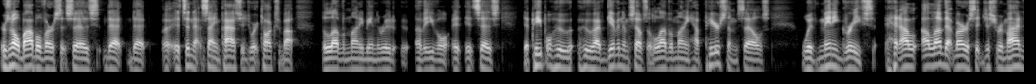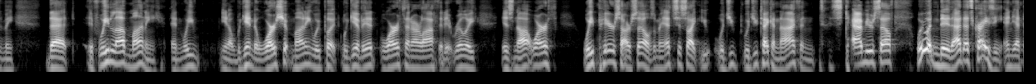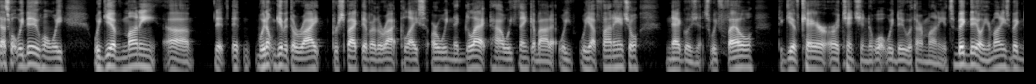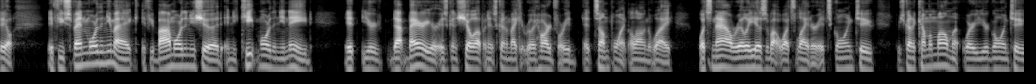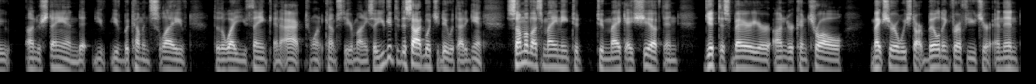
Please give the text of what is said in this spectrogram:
there's an old Bible verse that says that that uh, it's in that same passage where it talks about the love of money being the root of evil. It, it says that people who who have given themselves to the love of money have pierced themselves with many griefs. And I I love that verse. It just reminds me that if we love money and we you know begin to worship money, we put we give it worth in our life that it really is not worth we pierce ourselves. I mean, it's just like you would you would you take a knife and stab yourself? We wouldn't do that. That's crazy. And yet that's what we do when we we give money. Uh, it, it we don't give it the right perspective or the right place, or we neglect how we think about it. We we have financial negligence. We fail to give care or attention to what we do with our money. It's a big deal. Your money's a big deal. If you spend more than you make, if you buy more than you should, and you keep more than you need, it your that barrier is going to show up and it's going to make it really hard for you at some point along the way. What's now really is about what's later. It's going to there's going to come a moment where you're going to understand that you you've become enslaved to the way you think and act when it comes to your money. So you get to decide what you do with that again. Some of us may need to to make a shift and get this barrier under control, make sure we start building for a future and then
